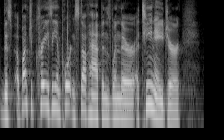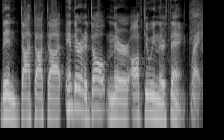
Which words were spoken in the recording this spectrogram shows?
this a bunch of crazy important stuff happens when they're a teenager. Then dot dot dot, and they're an adult and they're off doing their thing. Right.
